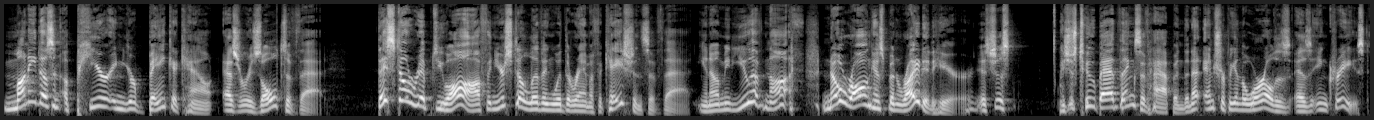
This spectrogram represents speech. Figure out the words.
money doesn't appear in your bank account as a result of that. They still ripped you off and you're still living with the ramifications of that. You know, I mean, you have not, no wrong has been righted here. It's just, it's just two bad things have happened. The net entropy in the world has, has increased.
